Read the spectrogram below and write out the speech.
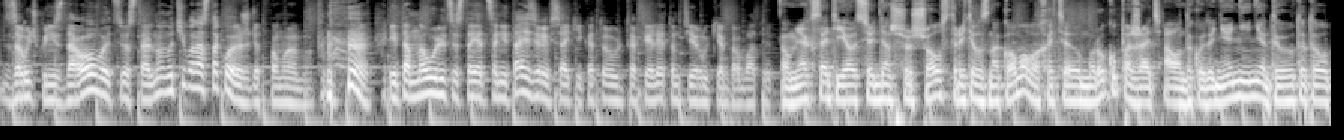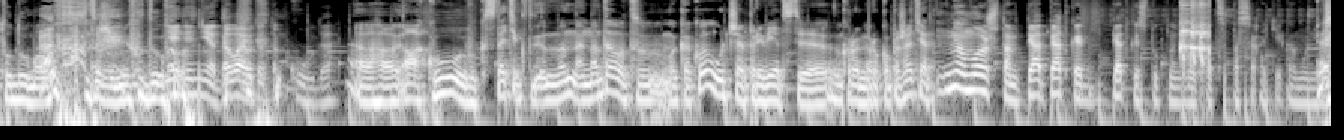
за ручку не здоровают, все остальное. Ну, типа нас такое ждет, по-моему. И там на улице стоят санитайзеры всякие, которые ультрафиолетом тебе руки обрабатывают. У меня, кстати, я вот сегодня шел, встретил знакомого, хотел ему руку пожать, а он такой, да не-не-не, ты вот это вот удумал. Тоже не удумал. Не-не-не, давай вот это ку, да? Ага. А, ку. Кстати, надо вот... Какое лучшее приветствие, кроме рукопожатия? Ну, можешь там пя- пяткой, пяткой стукнуть по, по сраке кому-нибудь.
